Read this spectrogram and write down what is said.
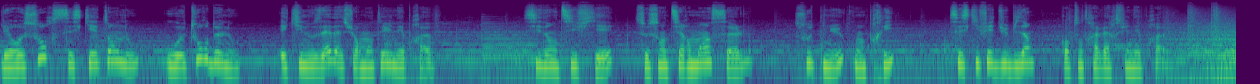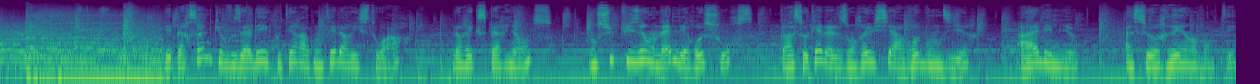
Les ressources, c'est ce qui est en nous ou autour de nous et qui nous aide à surmonter une épreuve. S'identifier, se sentir moins seul, soutenu, compris, c'est ce qui fait du bien quand on traverse une épreuve. Les personnes que vous allez écouter raconter leur histoire, leur expérience, ont su en elles les ressources grâce auxquelles elles ont réussi à rebondir, à aller mieux, à se réinventer.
